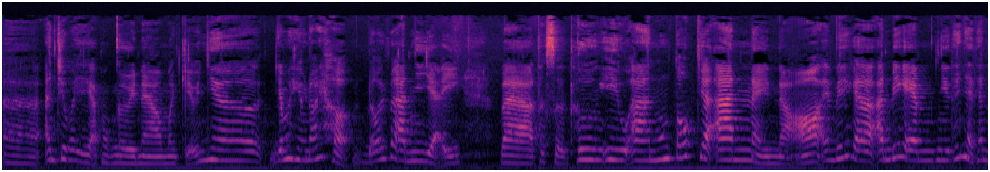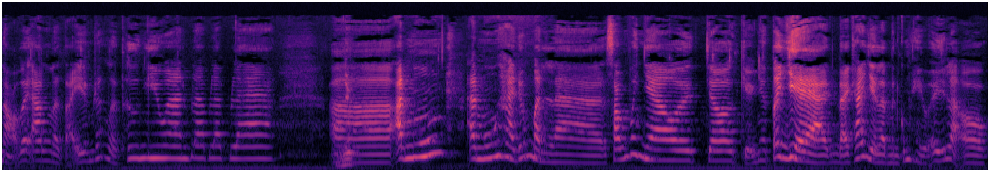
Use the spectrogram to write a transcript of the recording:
uh, anh chưa bao giờ gặp một người nào mà kiểu như giống như hiếu nói hợp đối với anh như vậy. Và thật sự thương yêu anh muốn tốt cho anh này nọ. Em biết uh, anh biết em như thế này thế nọ với anh là tại em rất là thương yêu anh bla bla bla À, Nhưng- anh muốn anh muốn hai đứa mình là sống với nhau cho kiểu như tới già đại khái vậy là mình cũng hiểu ý là ồ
